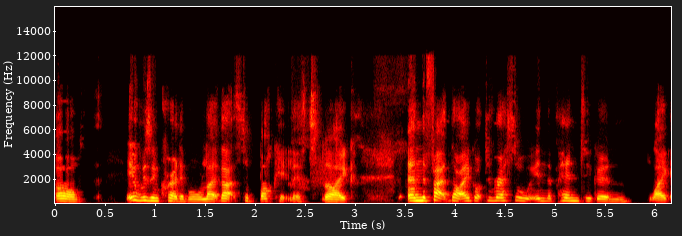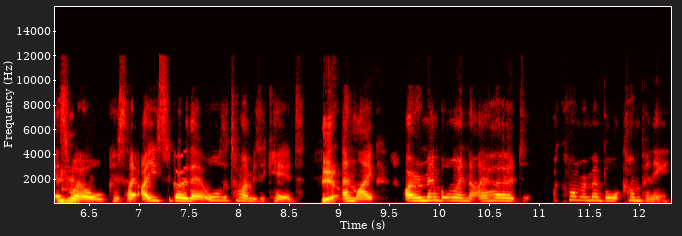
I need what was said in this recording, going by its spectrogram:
oh it was incredible. Like that's a bucket list like and the fact that i got to wrestle in the pentagon like as Mhm. well because like i used to go there all the time as a kid. Yeah. and like i remember when i heard i can't remember what company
